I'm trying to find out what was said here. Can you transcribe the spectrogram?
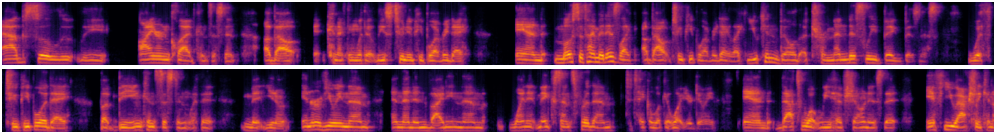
absolutely ironclad consistent about connecting with at least two new people every day. And most of the time, it is like about two people every day. Like you can build a tremendously big business with two people a day, but being consistent with it, you know, interviewing them and then inviting them when it makes sense for them to take a look at what you're doing and that's what we have shown is that if you actually can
